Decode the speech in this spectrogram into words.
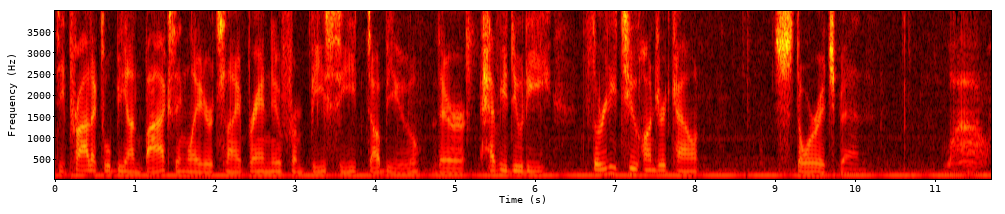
the product we'll be unboxing later tonight, brand new from BCW. Their heavy duty 3200 count storage bin. Wow.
